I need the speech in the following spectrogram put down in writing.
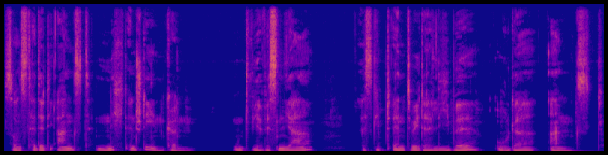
sonst hätte die Angst nicht entstehen können. Und wir wissen ja, es gibt entweder Liebe oder Angst.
